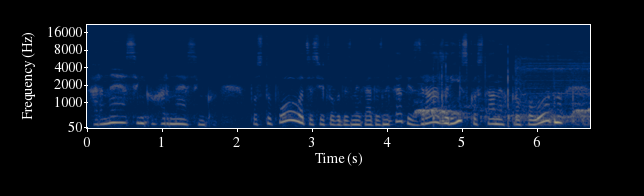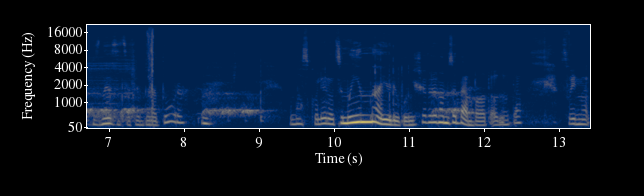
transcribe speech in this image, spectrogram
Гарнесенько, гарнесенько. Поступово це світло буде зникати, зникати, і зразу різко стане прохолодно, знизиться температура. У нас кольори, це мої найулюбленіші. Я вже вам забембала, певно, так? своїми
